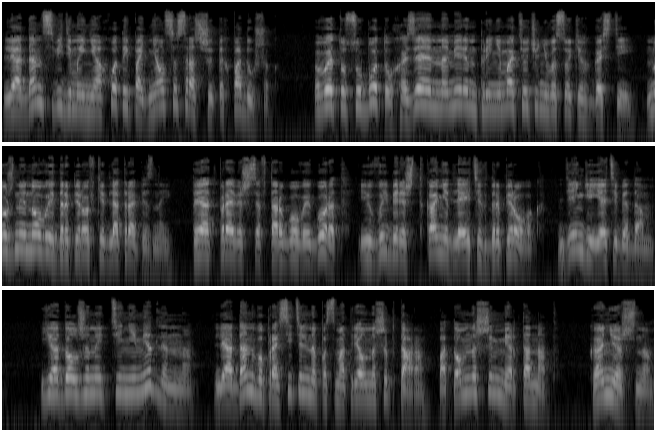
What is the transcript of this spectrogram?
Леодан с видимой неохотой поднялся с расшитых подушек. В эту субботу хозяин намерен принимать очень высоких гостей. Нужны новые драпировки для трапезной. Ты отправишься в торговый город и выберешь ткани для этих драпировок. Деньги я тебе дам. Я должен идти немедленно. Леодан вопросительно посмотрел на Шептара, потом на Шиммертонат. «Конечно.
